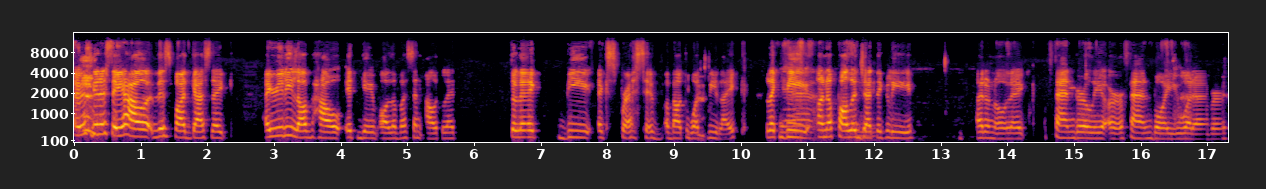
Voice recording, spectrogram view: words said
I was gonna say how this podcast, like, I really love how it gave all of us an outlet to like be expressive about what mm-hmm. we like. Like be unapologetically I don't know, like fangirly or fanboy, whatever,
